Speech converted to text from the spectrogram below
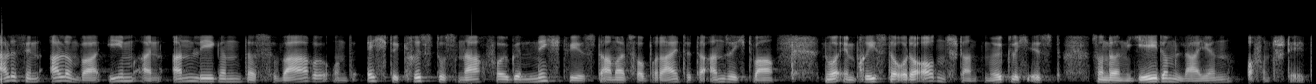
Alles in allem war ihm ein Anliegen, dass wahre und echte Christusnachfolge nicht, wie es damals verbreitete Ansicht war, nur im Priester- oder Ordensstand möglich ist, sondern jedem Laien offen steht.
